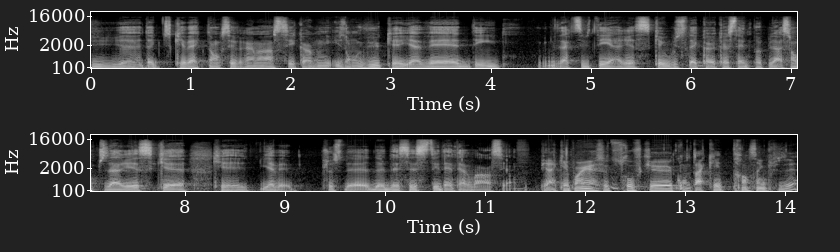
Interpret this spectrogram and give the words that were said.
du, euh, du Québec. Donc c'est vraiment, c'est comme ils ont vu qu'il y avait des, des activités à risque ou c'était que, c'était une population plus à risque, qu'il y avait plus de, de nécessité d'intervention. Puis à quel point est-ce que tu trouves que Contact est trans-inclusif?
